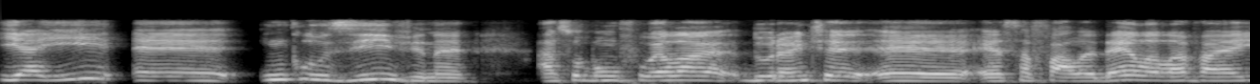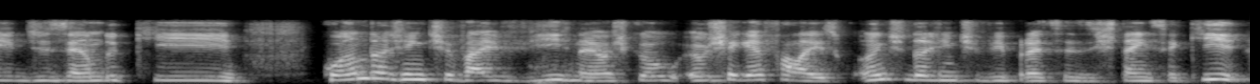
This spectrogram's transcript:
E aí, é, inclusive, né, a Sobonfu, ela, durante é, essa fala dela, ela vai dizendo que quando a gente vai vir, né? Acho que eu, eu cheguei a falar isso, antes da gente vir para essa existência aqui,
